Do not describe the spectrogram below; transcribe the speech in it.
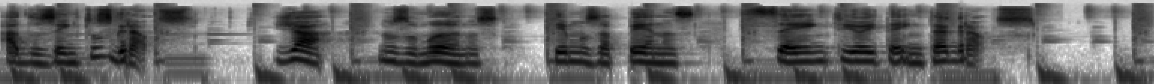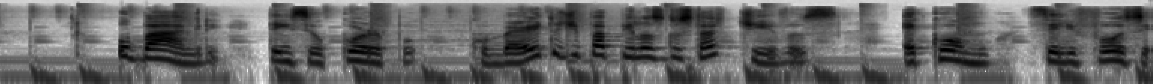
a 200 graus. Já nos humanos, temos apenas 180 graus. O bagre tem seu corpo coberto de papilas gustativas. É como se ele fosse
